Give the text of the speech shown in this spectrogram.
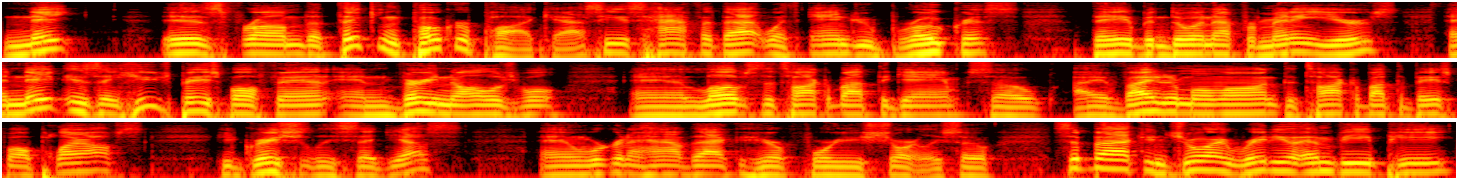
Nate is from the Thinking Poker podcast. He's half of that with Andrew Brokos. They've been doing that for many years. And Nate is a huge baseball fan and very knowledgeable and loves to talk about the game. So I invited him on to talk about the baseball playoffs. He graciously said yes, and we're going to have that here for you shortly. So sit back, enjoy Radio MVP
